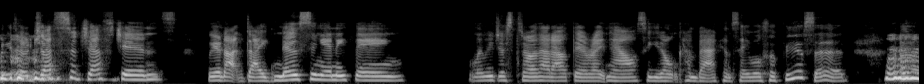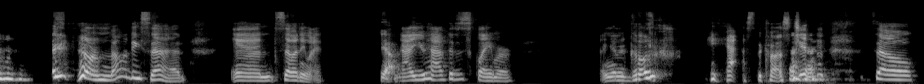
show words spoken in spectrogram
these are just suggestions we are not diagnosing anything let me just throw that out there right now so you don't come back and say well sophia said um, or melody said and so anyway, yeah. Now you have the disclaimer. I'm gonna go ask the question. so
